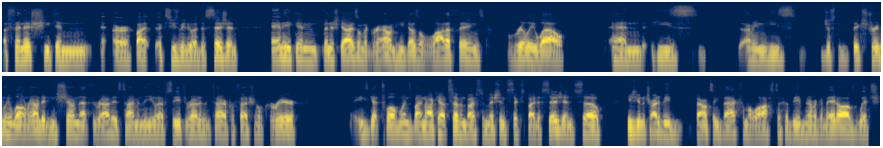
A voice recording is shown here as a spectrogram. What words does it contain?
a finish. He can or by excuse me to a decision, and he can finish guys on the ground. He does a lot of things really well, and he's I mean, he's just extremely well rounded. He's shown that throughout his time in the UFC, throughout his entire professional career. He's got 12 wins by knockout, seven by submission, six by decision. So he's going to try to be bouncing back from a loss to Khabib Nurmagomedov, which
